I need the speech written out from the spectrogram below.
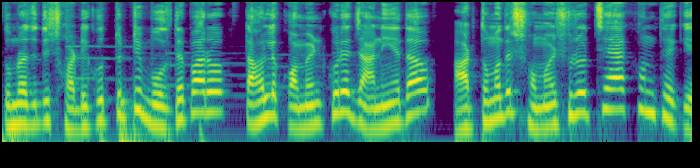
তোমরা যদি সঠিক উত্তরটি বলতে পারো তাহলে কমেন্ট করে জানিয়ে দাও। আর তোমাদের সময় শুরু হচ্ছে এখন থেকে।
